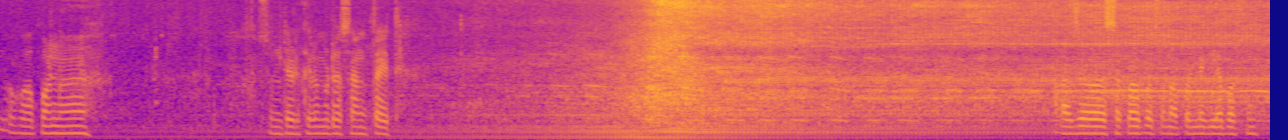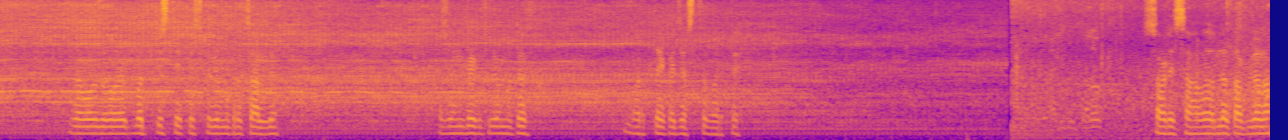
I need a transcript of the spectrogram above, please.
बघू आपण अजून दीड किलोमीटर सांगतायत. आज सकाळपासून आपण निघल्यापासून जवळजवळ एक बत्तीस तेहतीस किलोमीटर चाललो अजून दीड किलोमीटर भरते का जास्त भरते साडेसहा वाजल्यात आपल्याला.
